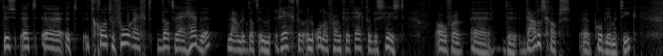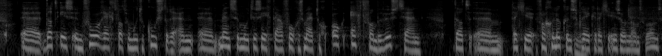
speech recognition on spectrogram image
Dus het, eh, het, het grote voorrecht dat wij hebben, namelijk dat een rechter, een onafhankelijk rechter beslist over eh, de daderschapsproblematiek, eh, dat is een voorrecht wat we moeten koesteren. En eh, mensen moeten zich daar volgens mij toch ook echt van bewust zijn dat, ehm, dat je van geluk kunt spreken dat je in zo'n land woont.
